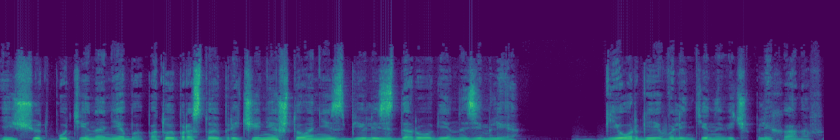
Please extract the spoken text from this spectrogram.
ищут пути на небо по той простой причине, что они сбились с дороги на земле. Георгий Валентинович Плеханов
